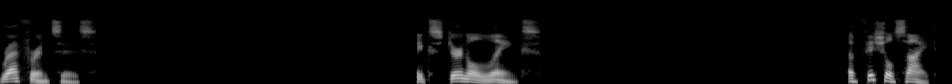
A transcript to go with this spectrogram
References External links. Official site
